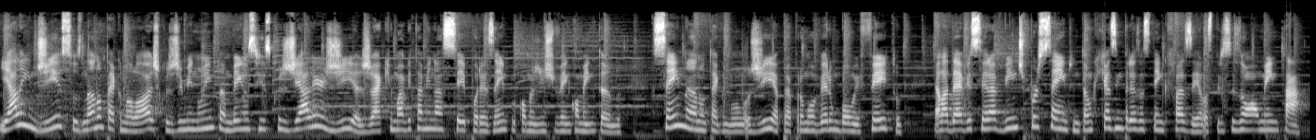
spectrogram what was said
E além disso, os nanotecnológicos diminuem também os riscos de alergia, já que uma vitamina C, por exemplo, como a gente vem comentando, sem nanotecnologia para promover um bom efeito, ela deve ser a 20%. Então, o que as empresas têm que fazer? Elas precisam aumentar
